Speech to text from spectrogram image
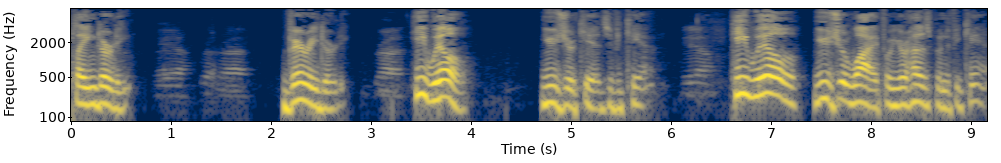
playing dirty. Very dirty. He will use your kids if you can. He will use your wife or your husband if he can.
